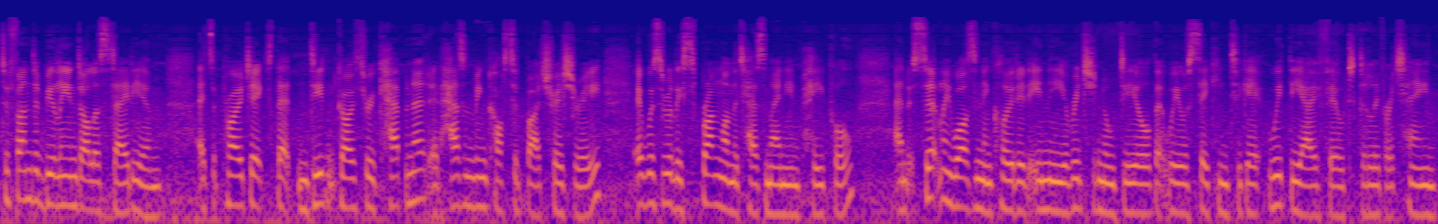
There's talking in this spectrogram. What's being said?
to fund a billion dollar stadium. It's a project that didn't go through cabinet, it hasn't been costed by Treasury. It was really sprung on the Tasmanian people and it certainly wasn't included in the original deal that we were seeking to get with the AFL to deliver a team.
